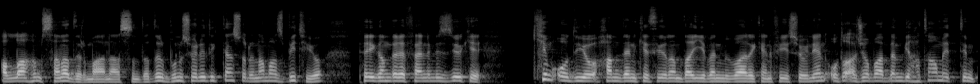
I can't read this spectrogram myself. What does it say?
Allah'ım sanadır manasındadır. Bunu söyledikten sonra namaz bitiyor. Peygamber Efendimiz diyor ki kim o diyor hamden kesiren dayyiben mübareken fi söyleyen o da acaba ben bir hata mı ettim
